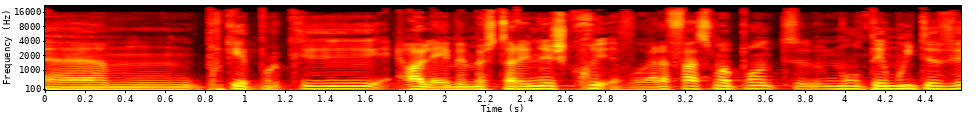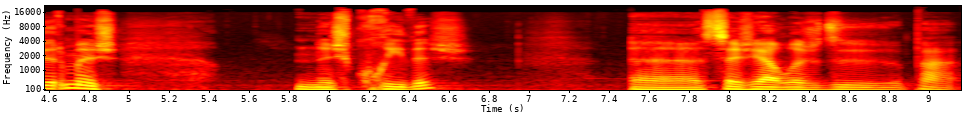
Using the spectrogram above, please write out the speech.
Um, porquê? Porque, olha, é a mesma história nas corridas. Agora faço uma ponte, não tem muito a ver, mas nas corridas, uh, seja elas de pá,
